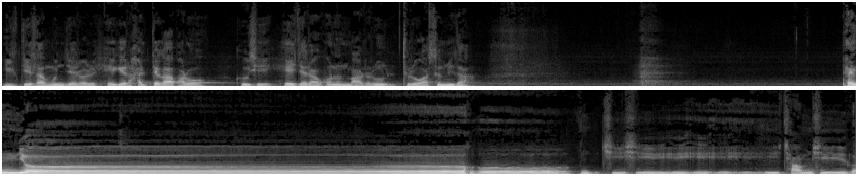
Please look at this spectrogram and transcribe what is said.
일대사 문제를 해결할 때가 바로 그것이 해제라고 하는 말을 들어왔습니다. 백년 지시 잠시간이라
